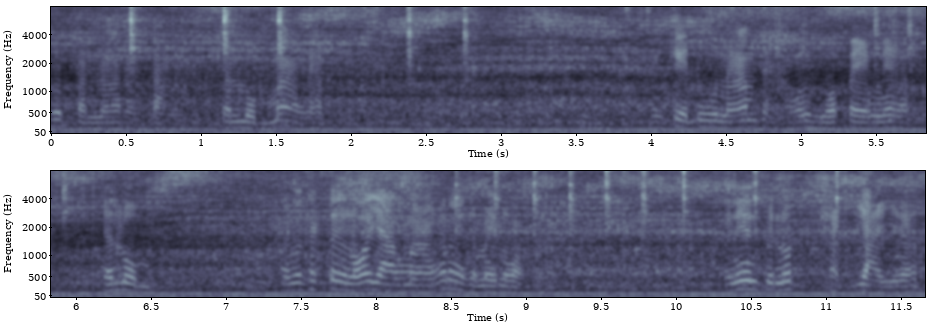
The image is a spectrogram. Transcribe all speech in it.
รถปันนาต่างๆจะหล่มมากนะครับ สังเกตดูน้ำจากของหัวแปลงเนี่ยครับ จะหล่ม รถแท็กเตอร์ล้อยางมาก็น่าจะไม่รอดอันนี้เป็นรถแท็กใหญ่นะครับ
